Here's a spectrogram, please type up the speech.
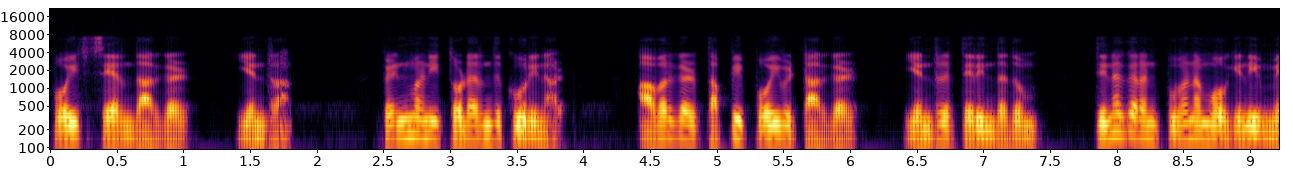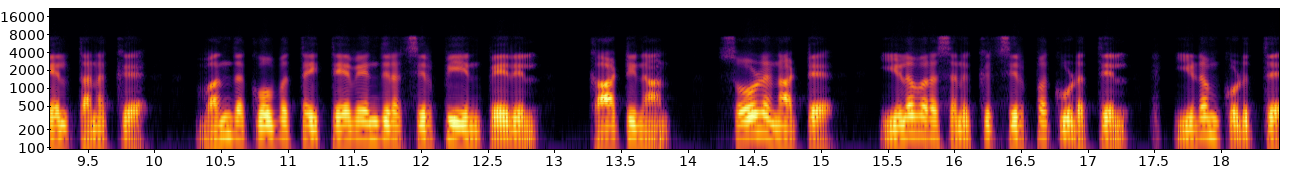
போய் சேர்ந்தார்கள் என்றான். பெண்மணி தொடர்ந்து கூறினாள். அவர்கள் தப்பி போய்விட்டார்கள் என்று தெரிந்ததும் தினகரன் புவனமோகினி மேல் தனக்கு வந்த கோபத்தை தேவேந்திர சிற்பியின் பேரில் காட்டினான். சோழ நாட்டு இளவரசனுக்கு சிற்ப கூடத்தில் இடம் கொடுத்து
